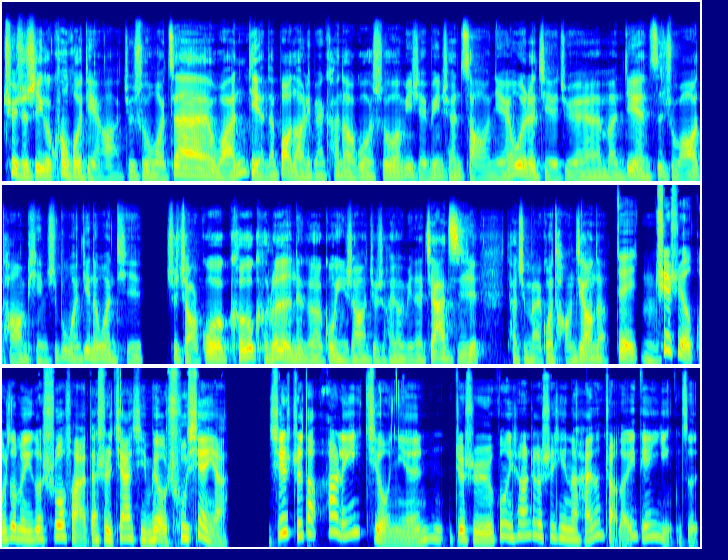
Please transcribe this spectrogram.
确实是一个困惑点啊。就是我在晚点的报道里面看到过，说蜜雪冰城早年为了解决门店自主熬糖品质不稳定的问题，是找过可口可乐的那个供应商，就是很有名的佳吉，他去买过糖浆的。对，嗯确实有过这么一个说法，但是佳吉没有出现呀。其实直到二零一九年，就是供应商这个事情呢，还能找到一点影子。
